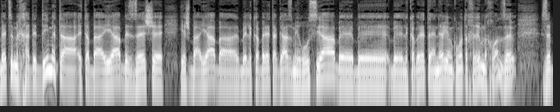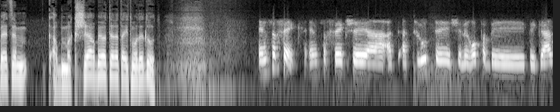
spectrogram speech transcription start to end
בעצם מחדדים את, ה, את הבעיה בזה שיש בעיה ב, בלקבל את הגז מרוסיה, ב, ב, בלקבל את האנרגיה ממקומות אחרים, נכון? זה, זה בעצם מקשה הרבה יותר את ההתמודדות. אין ספק, אין ספק שהתלות אה, של אירופה בגז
